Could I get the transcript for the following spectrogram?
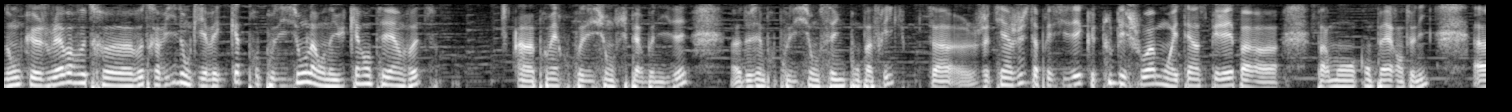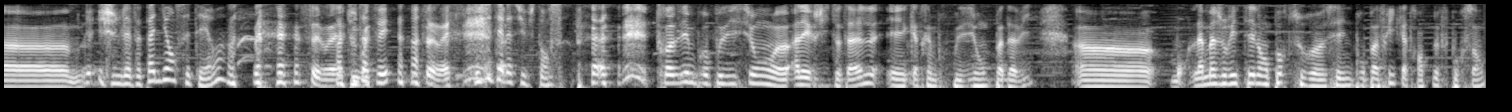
Donc euh, je voulais avoir votre euh, votre avis. Donc il y avait quatre propositions. Là on a eu 41 votes. Euh, première proposition, super bonne idée. Euh, deuxième proposition, c'est une pompe Afrique. Ça, je tiens juste à préciser que tous les choix m'ont été inspirés par euh, par mon compère Anthony. Euh, Je ne l'avais pas dit en ces termes, c'est vrai. pas tout à fait, c'est vrai. mais c'était la substance. Troisième proposition, euh, allergie totale. Et quatrième proposition, pas d'avis. Euh, bon, la majorité l'emporte sur euh, C'est une pompe Afrique à 39%.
